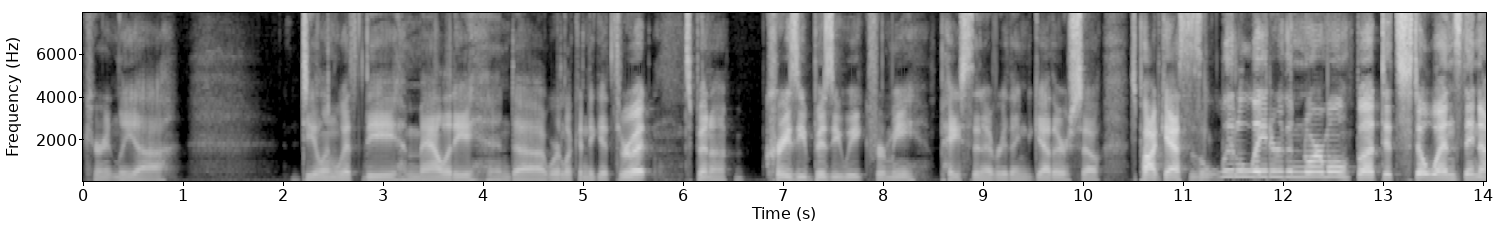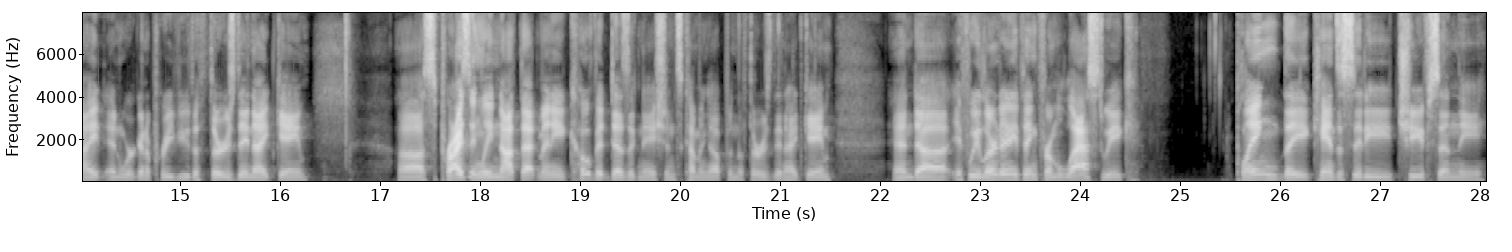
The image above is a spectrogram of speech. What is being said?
currently uh, dealing with the malady, and uh, we're looking to get through it. It's been a crazy busy week for me, pasting everything together. So this podcast is a little later than normal, but it's still Wednesday night, and we're going to preview the Thursday night game. Uh, surprisingly, not that many COVID designations coming up in the Thursday night game. And uh, if we learned anything from last week, playing the Kansas City Chiefs and the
